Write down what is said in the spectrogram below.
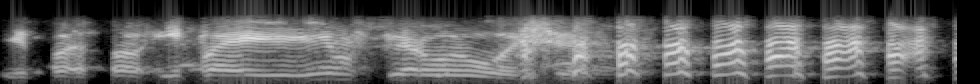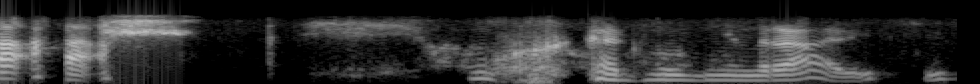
И по- и по им в первую очередь. Ух, как вы мне нравитесь.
